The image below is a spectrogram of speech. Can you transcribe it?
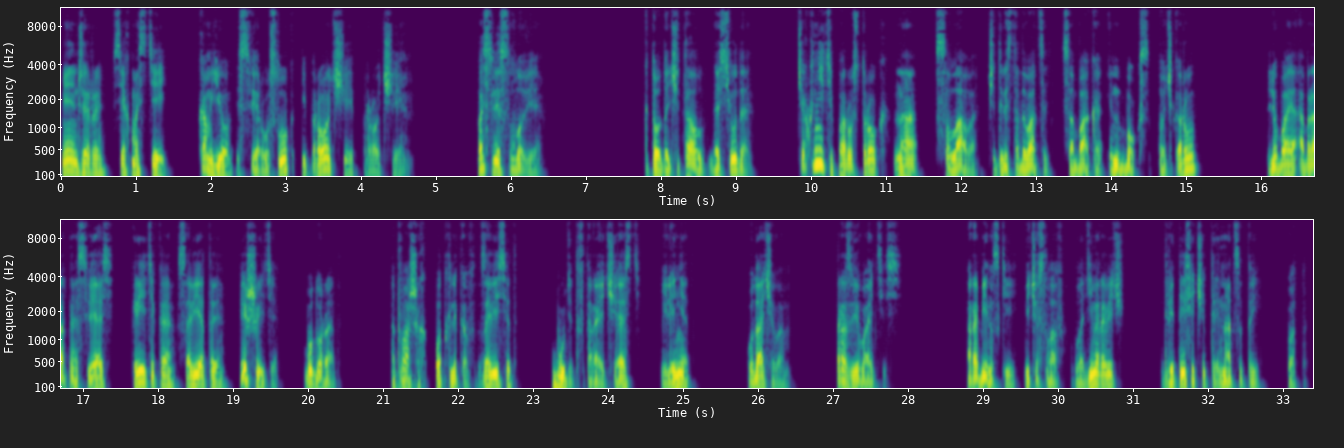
менеджеры всех мастей, камье из сферы услуг и прочее, прочее. Послесловие. Кто дочитал до сюда, черкните пару строк на слава 420 собака inbox.ru. Любая обратная связь, критика, советы пишите. Буду рад. От ваших откликов зависит, будет вторая часть или нет. Удачи вам. Развивайтесь. Рабинский Вячеслав Владимирович, 2013 год.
